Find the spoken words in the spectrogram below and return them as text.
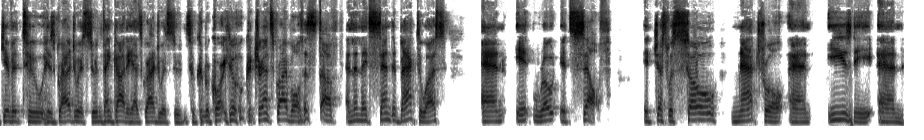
give it to his graduate student. Thank God he has graduate students who could record, you know, who could transcribe all this stuff. And then they'd send it back to us and it wrote itself. It just was so natural and easy. And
